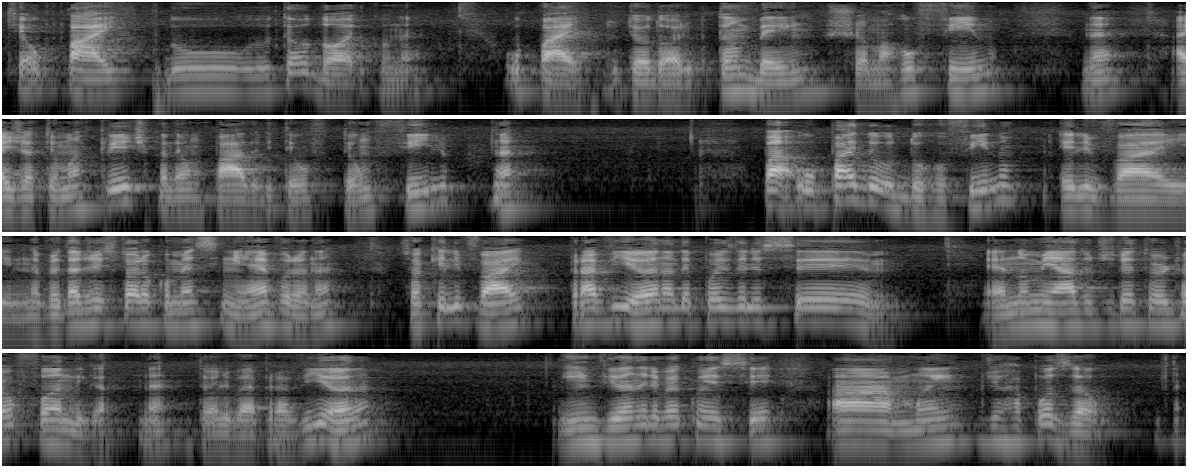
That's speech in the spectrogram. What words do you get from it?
que é o pai do, do Teodórico, né? O pai do Teodórico também chama Rufino, né? Aí já tem uma crítica, né? Um padre tem um, tem um filho, né? O pai do, do Rufino, ele vai... Na verdade, a história começa em Évora, né? Só que ele vai para Viana depois dele ser é, nomeado diretor de alfândega, né? Então ele vai para Viana e em Viana ele vai conhecer a mãe de Raposão. Né?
